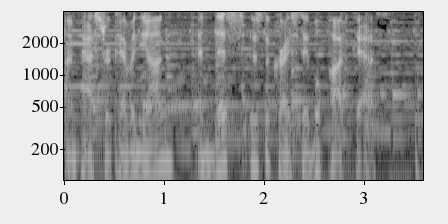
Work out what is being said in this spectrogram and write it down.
I'm Pastor Kevin Young, and this is the Christ Table Podcast.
